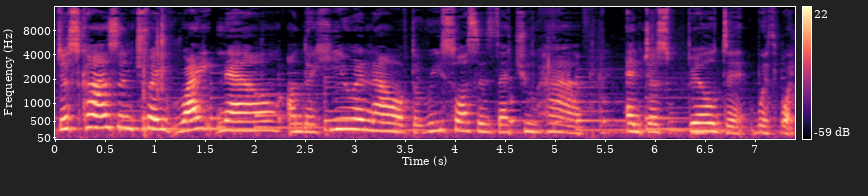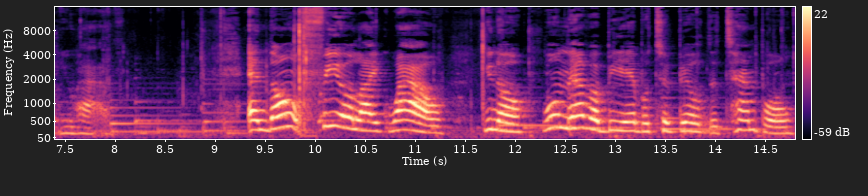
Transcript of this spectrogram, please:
Just concentrate right now on the here and now of the resources that you have and just build it with what you have. And don't feel like wow you know we'll never be able to build the temple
